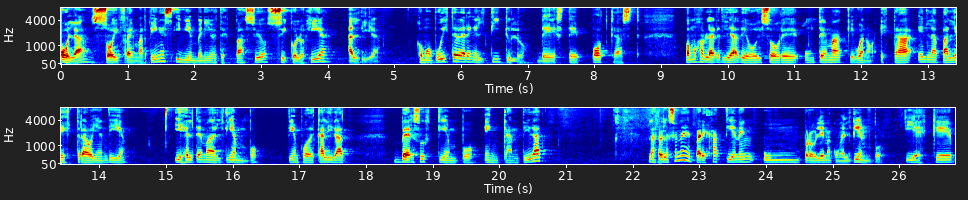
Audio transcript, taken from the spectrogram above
Hola, soy Fray Martínez y bienvenido a este espacio Psicología al Día. Como pudiste ver en el título de este podcast, vamos a hablar el día de hoy sobre un tema que, bueno, está en la palestra hoy en día y es el tema del tiempo, tiempo de calidad versus tiempo en cantidad. Las relaciones de pareja tienen un problema con el tiempo y es que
